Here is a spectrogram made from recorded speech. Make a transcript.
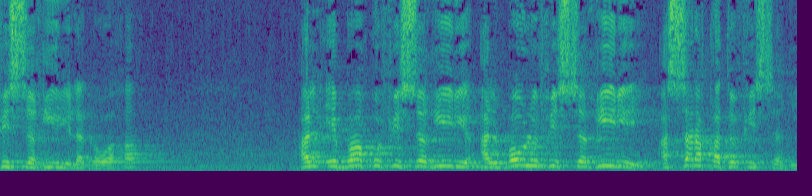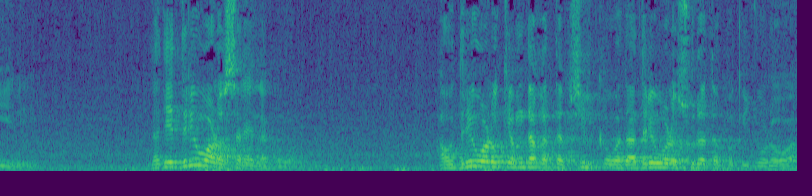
فی الصغیر لګوخه الاباق فی الصغیر البول فی الصغیر السرقه فی الصغیر د دې درې وړو سره لګوه او درې وړو کې هم دغه تفصیل کوه دا درې وړو صورت پکې جوړوه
